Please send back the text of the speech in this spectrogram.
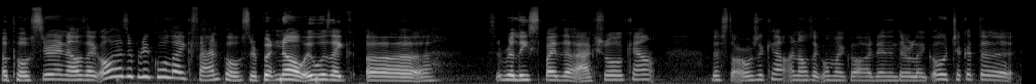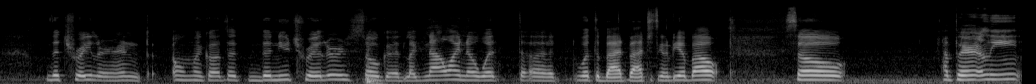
a poster and I was like, "Oh, that's a pretty cool like fan poster." But no, it was like uh released by the actual account, the Star Wars account, and I was like, "Oh my god." And they were like, "Oh, check out the the trailer and oh my god the the new trailer is so good like now i know what the what the bad batch is going to be about so apparently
